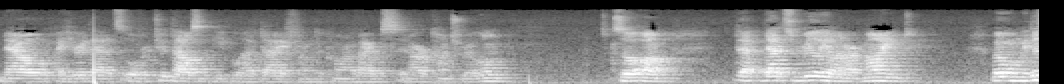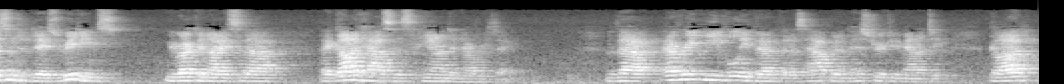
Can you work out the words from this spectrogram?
Now I hear that over 2,000 people have died from the coronavirus in our country alone. So um, that, that's really on our mind. But when we listen to today's readings, we recognize that, that God has his hand in everything. That every evil event that has happened in the history of humanity, God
